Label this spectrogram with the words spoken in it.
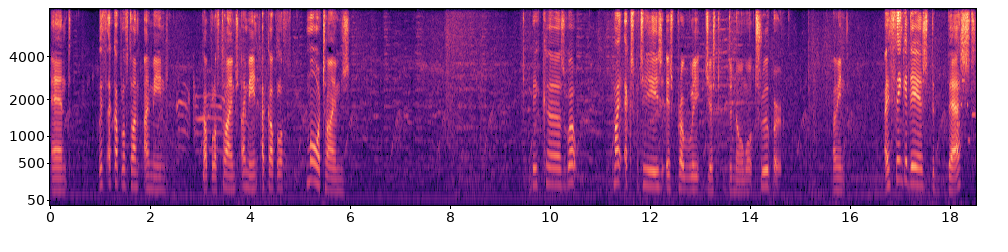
And with a couple of times, I mean a couple of times, I mean a couple of more times. Because, well, my expertise is probably just the normal trooper. I mean, I think it is the best.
